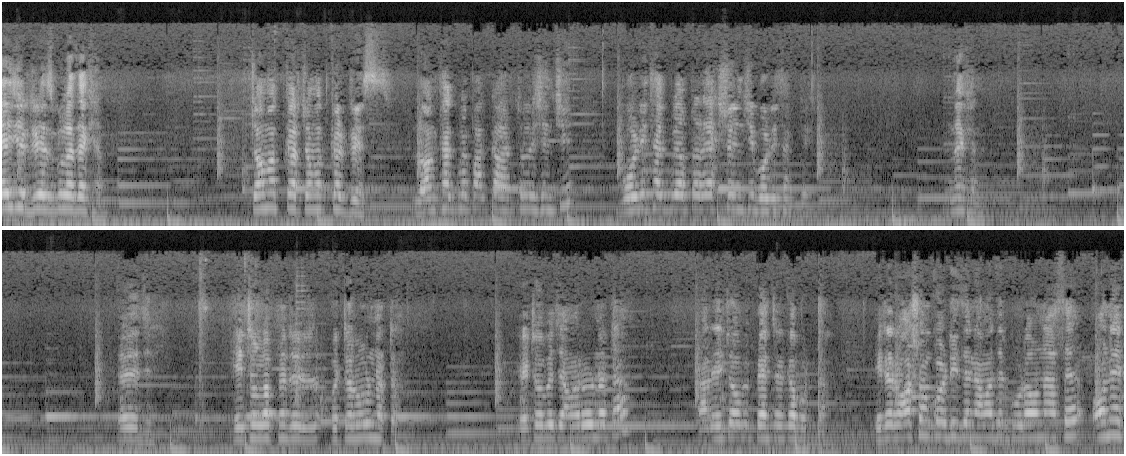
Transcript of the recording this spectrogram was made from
এই যে ড্রেসগুলো দেখেন। চমৎকার চমৎকার ড্রেস। লং থাকবে পাক্কা আটচল্লিশ ইঞ্চি, বডি থাকবে আপনার একশো ইঞ্চি বডি থাকবে। দেখেন। এই যে, এটা হলো আপনাদের ওইটার ওড়নাটা। এটা হবে জামার ওড়নাটা, আর এটা হবে প্যান্টের কাপড়টা। এটার অসংখ্য ডিজাইন আমাদের গোডাউনে আছে, অনেক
